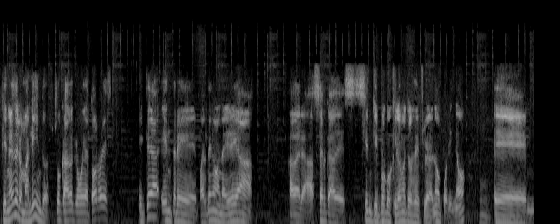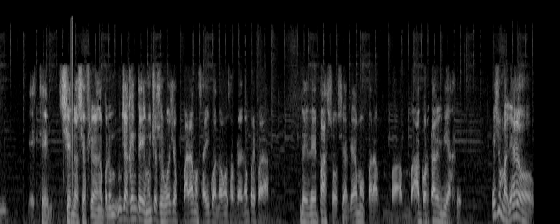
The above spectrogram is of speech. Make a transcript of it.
que no es de los más lindos. Yo cada vez que voy a Torres, que queda entre, para que tengan una idea, a ver, a cerca de ciento y pocos kilómetros de Florianópolis, ¿no? Mm. Eh, este, yendo hacia Florianópolis. Mucha gente, muchos uruguayos paramos ahí cuando vamos a Florianópolis para, de, paso, o sea, quedamos para, para acortar el viaje. Es un balneario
